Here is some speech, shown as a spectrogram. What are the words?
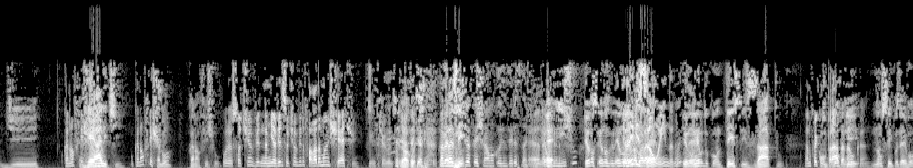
de O canal fechou. reality. O canal fechou. Também. O canal fechou. Pô, eu só tinha ouvido, na minha vida, eu só tinha ouvido falar da manchete. É, que- assim. Na verdade, a assim, mídia fechar é uma coisa interessante. É, né? É, um É. nicho. eu não, eu não, eu não lembro Televisão agora, é, ainda, né? Eu não É. lembro do contexto exato. Ela não foi comprada, não, cara? Não sei, pois é, eu vou,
